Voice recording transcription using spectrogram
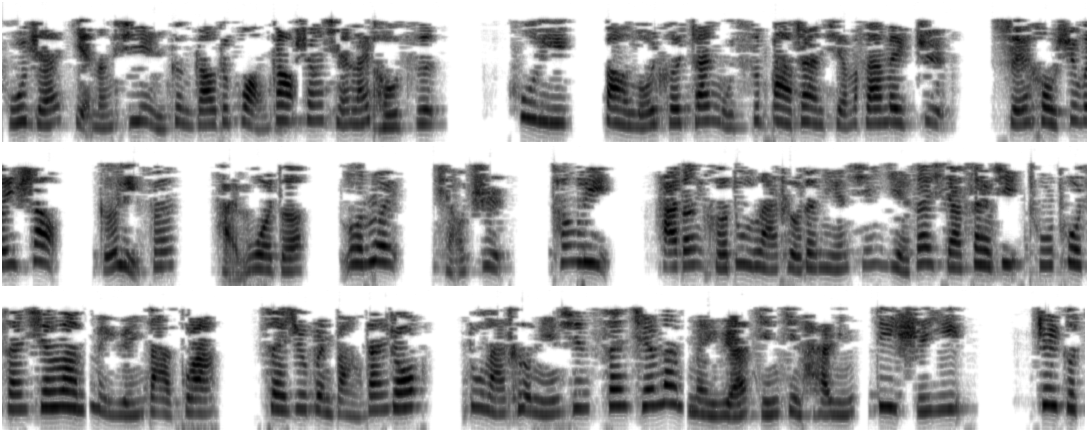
湖人也能吸引更高的广告商前来投资。库里、保罗和詹姆斯霸占前三位置，随后是威少、格里芬、海沃德、洛瑞、乔治、汤利、哈登和杜拉特的年薪也在下赛季突破三千万美元大关，在这份榜单中。杜拉特年薪三千万美元，仅仅排名第十一。这个赛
